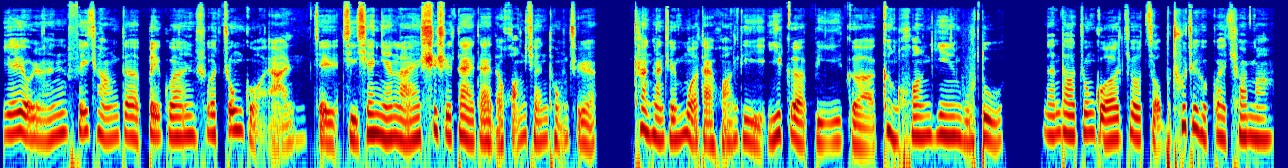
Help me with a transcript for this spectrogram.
也有人非常的悲观，说中国呀，这几千年来世世代代的皇权统治，看看这末代皇帝一个比一个更荒淫无度，难道中国就走不出这个怪圈吗？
